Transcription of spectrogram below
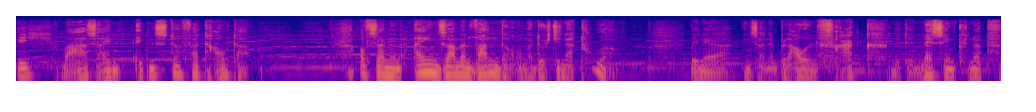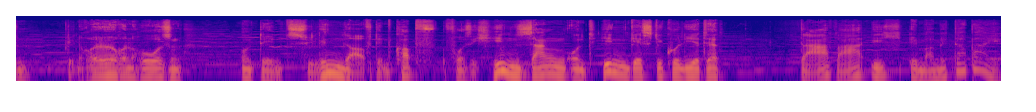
ich war sein engster Vertrauter. Auf seinen einsamen Wanderungen durch die Natur, wenn er in seinem blauen Frack mit den Messingknöpfen, den Röhrenhosen und dem Zylinder auf dem Kopf vor sich hin sang und hingestikulierte, da war ich immer mit dabei.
